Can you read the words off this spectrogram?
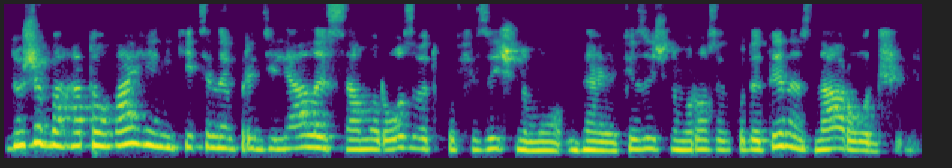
Дуже багато уваги Нікітіни приділяли саме розвитку фізичному, е, фізичному розвитку дитини з народження.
